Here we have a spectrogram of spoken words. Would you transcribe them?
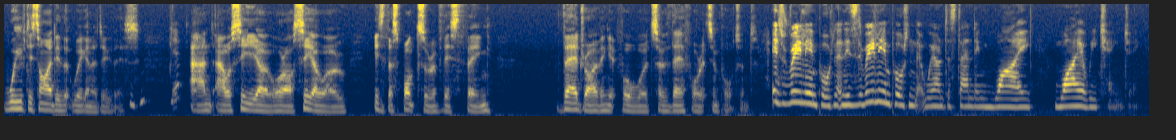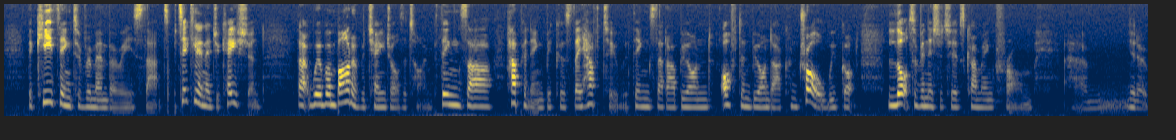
we've decided that we're going to do this, mm-hmm. yeah. and our CEO or our COO is the sponsor of this thing. They're driving it forward, so therefore it's important. It's really important, and it's really important that we're understanding why why are we changing. The key thing to remember is that, particularly in education, that we're bombarded with change all the time. Things are happening because they have to, things that are beyond, often beyond our control. We've got lots of initiatives coming from, um, you know,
